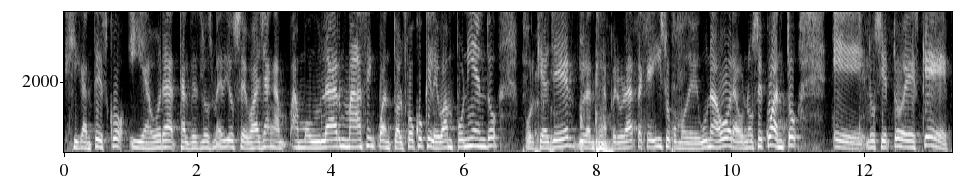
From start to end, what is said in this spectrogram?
gigantesco y ahora tal vez los medios se vayan a, modular más en cuanto al foco que le van poniendo, porque ayer durante la perorata que hizo como de una hora o no sé cuánto, eh, lo cierto es que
